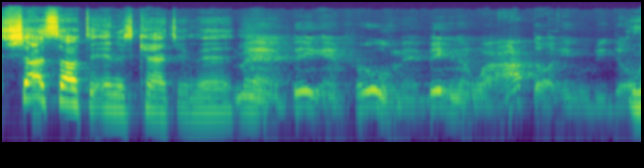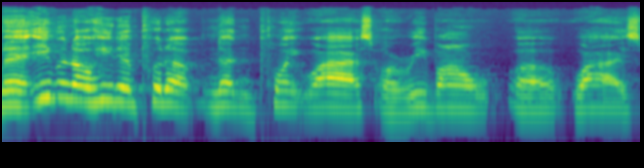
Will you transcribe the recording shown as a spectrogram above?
shouts out to Enes Kanter, man. Man, big improvement, bigger than what I thought he would be doing. Man, even though he didn't put up nothing point wise or rebound uh, wise,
